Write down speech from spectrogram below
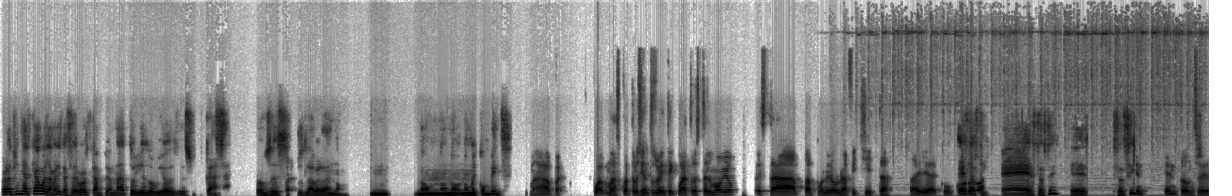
pero al fin y al cabo el América celebró el campeonato y él lo vio desde su casa, entonces, pues la verdad no, mm, no, no, no, no me convence. Ah, bueno. Más 424 está el Movio, está para poner una fichita ahí con Córdoba. Esta sí, esta sí, esta sí. Entonces,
